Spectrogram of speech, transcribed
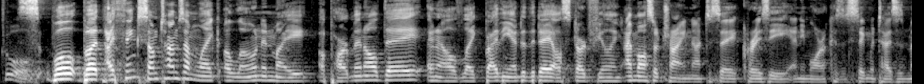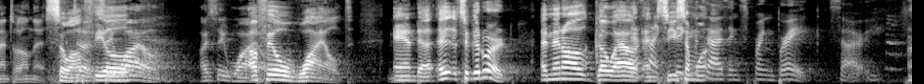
Cool. S- Well, but I think sometimes I'm like alone in my apartment all day, and I'll like by the end of the day I'll start feeling. I'm also trying not to say crazy anymore because it stigmatizes mental illness. So I'll Does. feel Say wild. I say wild. I'll feel wild, and uh, it- it's a good word. And then I'll go out That's and like see someone. stigmatizing spring break. Sorry.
